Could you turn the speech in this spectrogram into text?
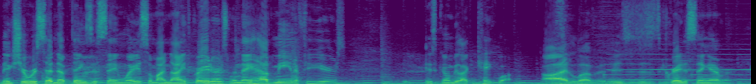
make sure we're setting up things the same way. So my ninth graders, when they have me in a few years, it's going to be like a cakewalk. I love it. This is the greatest thing ever.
